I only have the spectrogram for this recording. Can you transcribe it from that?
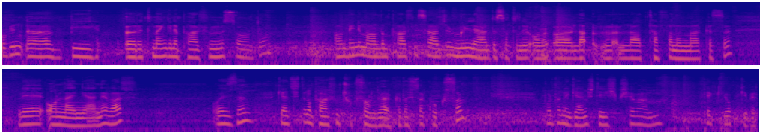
Bugün e, bir öğretmen yine parfümümü sordu. Ama benim aldığım parfüm sadece Müller'de satılıyor. O, o, La, La, La Taffa'nın markası. Ve online yani var. O yüzden gerçekten o parfüm çok soruluyor arkadaşlar kokusu. Burada ne gelmiş? Değişik bir şey var mı? Pek yok gibi.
